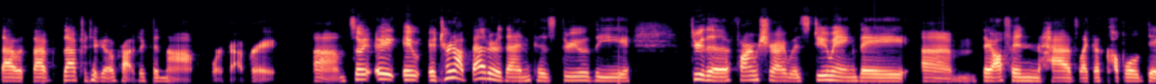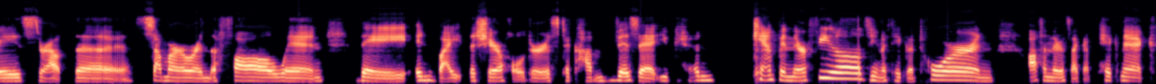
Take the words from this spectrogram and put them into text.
that that that particular project did not work out great. Um so it it, it turned out better then because through the through the farm share I was doing, they um, they often have like a couple days throughout the summer or in the fall when they invite the shareholders to come visit. You can camp in their fields, you know, take a tour, and often there's like a picnic.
